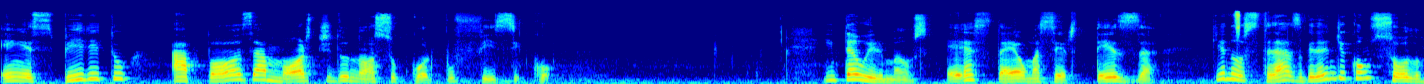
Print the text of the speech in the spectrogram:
em espírito após a morte do nosso corpo físico. Então, irmãos, esta é uma certeza que nos traz grande consolo.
